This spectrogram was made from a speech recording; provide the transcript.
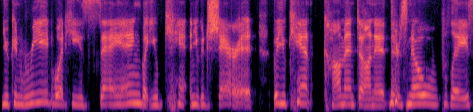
you can read what he's saying, but you can't, and you could share it, but you can't comment on it. There's no place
